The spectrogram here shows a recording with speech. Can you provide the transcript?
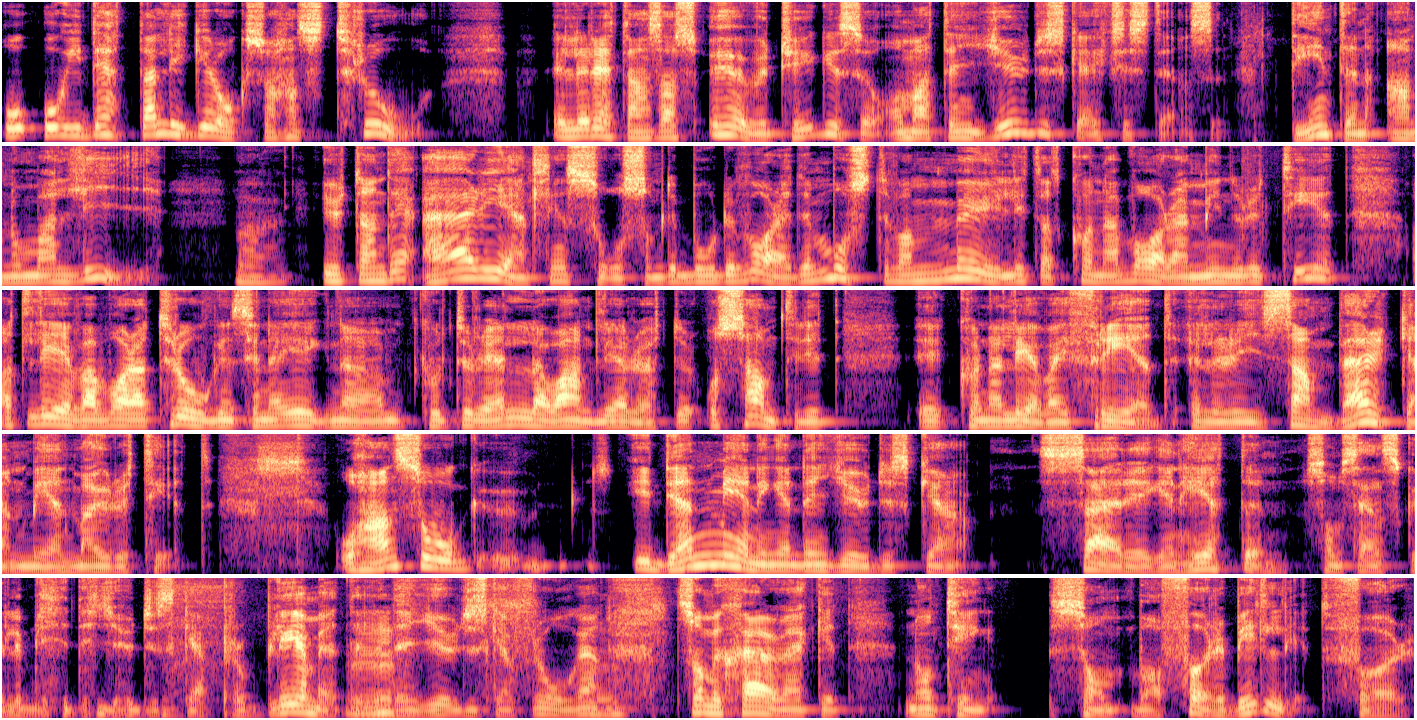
och, och i detta ligger också hans tro eller rättare hans övertygelse om att den judiska existensen, det är inte en anomali Nej. Utan det är egentligen så som det borde vara. Det måste vara möjligt att kunna vara en minoritet, att leva, vara trogen sina egna kulturella och andliga rötter och samtidigt eh, kunna leva i fred eller i samverkan med en majoritet. Och han såg eh, i den meningen den judiska säregenheten som sen skulle bli det judiska problemet mm. eller den judiska frågan mm. som i själva verket någonting som var förebildligt för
